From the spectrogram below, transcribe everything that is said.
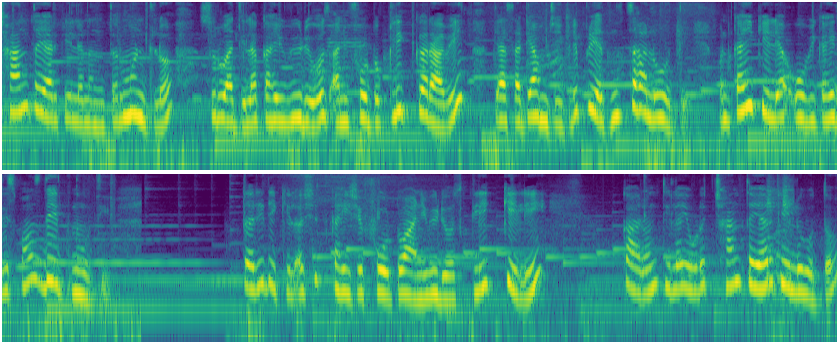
छान तयार केल्यानंतर म्हटलं सुरुवातीला काही व्हिडिओज आणि फोटो क्लिक करावेत. त्यासाठी आमच्या इकडे प्रयत्न चालू होते. पण काही केल्या ओवी काही रिस्पॉन्स देत नव्हती. तरी देखील अशीच काहीसे फोटो आणि व्हिडिओज क्लिक केले. कारण तिला एवढं छान तयार केलं होतं.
